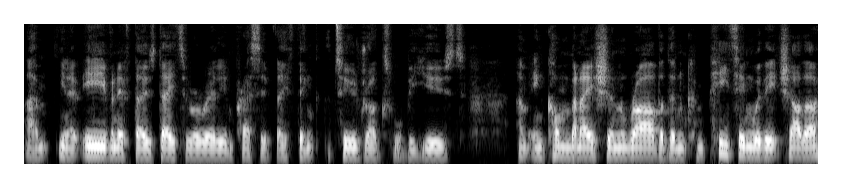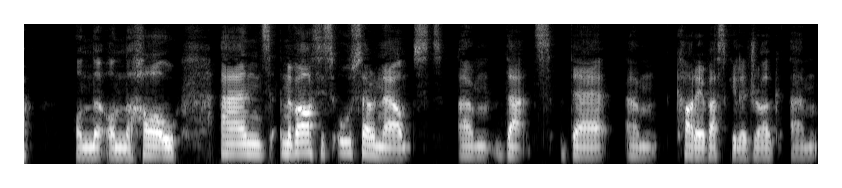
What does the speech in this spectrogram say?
um, you know, even if those data are really impressive, they think the two drugs will be used um, in combination rather than competing with each other on the on the whole. And Novartis also announced um, that their um, cardiovascular drug um,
